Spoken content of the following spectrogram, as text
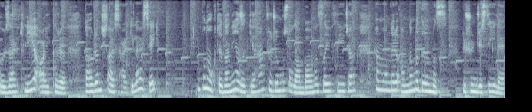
özerkliğe aykırı davranışlar sergilersek bu noktada ne yazık ki hem çocuğumuz olan bağımız zayıflayacak hem onları anlamadığımız düşüncesiyle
